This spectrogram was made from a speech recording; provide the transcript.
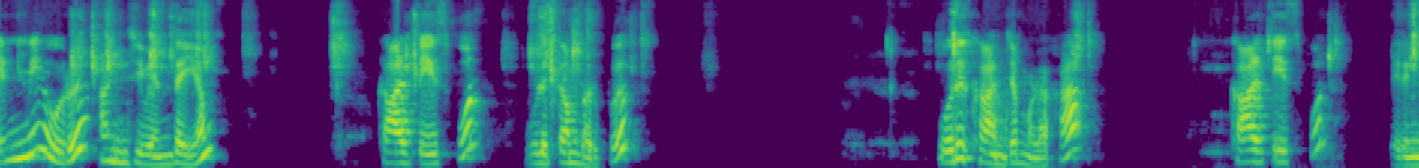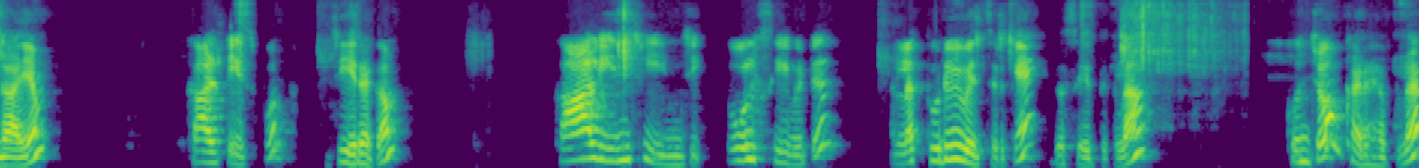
எண்ணெய் ஒரு அஞ்சு வெந்தயம். கால் டீஸ்பூன் உளுத்தம்பருப்பு ஒரு காஞ்ச மிளகா. கால் டீஸ்பூன் பெருங்காயம். கால் டீஸ்பூன் ஜீரகம். கால் இஞ்சி இஞ்சி தோல் சீவிட்டு நல்லா துருவி வச்சுருக்கேன். இதை சேர்த்துக்கலாம். கொஞ்சம் கருவேப்பிலை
